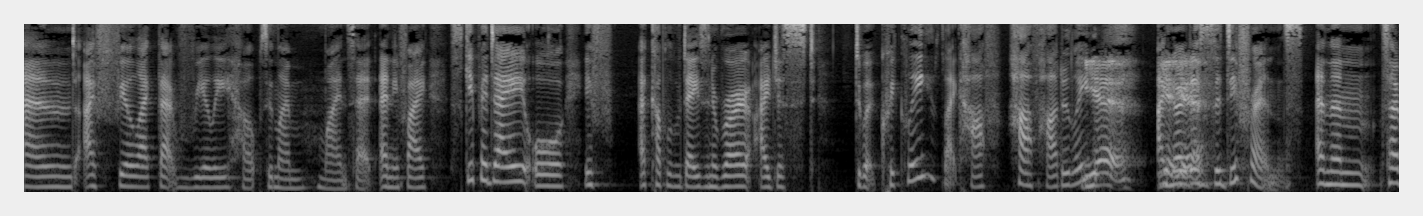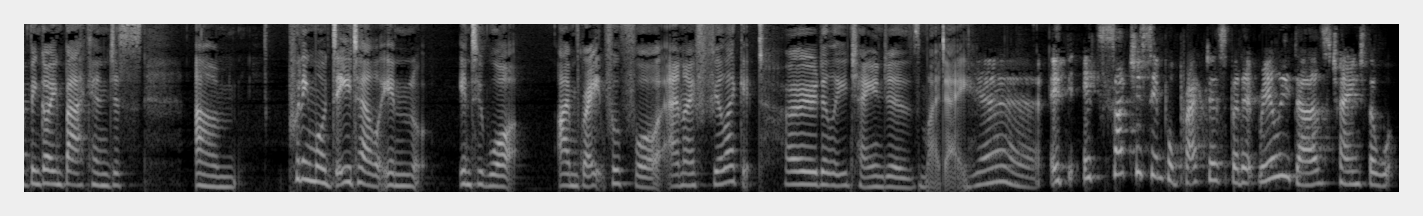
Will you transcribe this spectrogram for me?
And I feel like that really helps with my mindset. And if I skip a day or if a couple of days in a row, I just do it quickly, like half half heartedly. Yeah. I yeah, notice yeah. the difference. And then so I've been going back and just um, putting more detail in into what I'm grateful for, and I feel like it totally changes my day. Yeah, it, it's such a simple practice, but it really does change the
